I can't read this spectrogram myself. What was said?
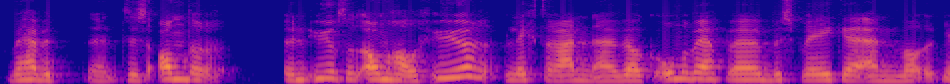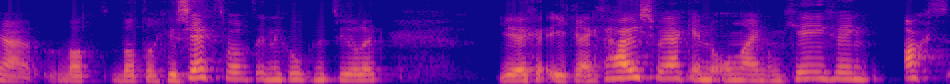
We hebben, uh, het is ander, een uur tot anderhalf uur. Ligt eraan welke onderwerpen we bespreken en wat, ja, wat, wat er gezegd wordt in de groep natuurlijk. Je, je krijgt huiswerk in de online omgeving. Acht,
